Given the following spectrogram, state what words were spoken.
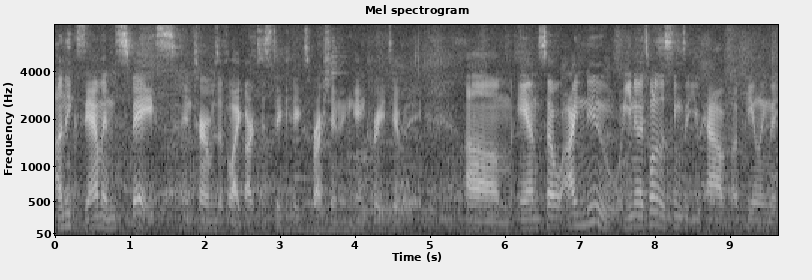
unexamined space in terms of like artistic expression and, and creativity. Um, and so I knew, you know, it's one of those things that you have a feeling that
